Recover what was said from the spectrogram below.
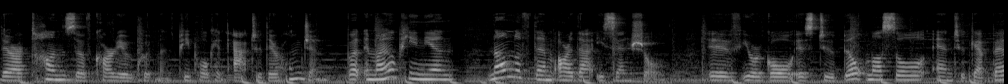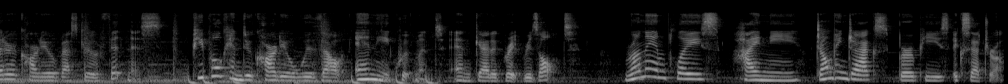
There are tons of cardio equipment people can add to their home gym, but in my opinion, none of them are that essential if your goal is to build muscle and to get better cardiovascular fitness. People can do cardio without any equipment and get a great result. Running in place, high knee, jumping jacks, burpees, etc.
